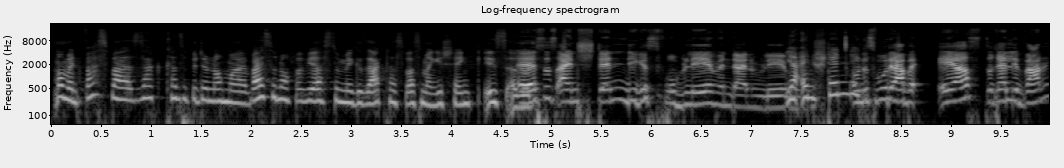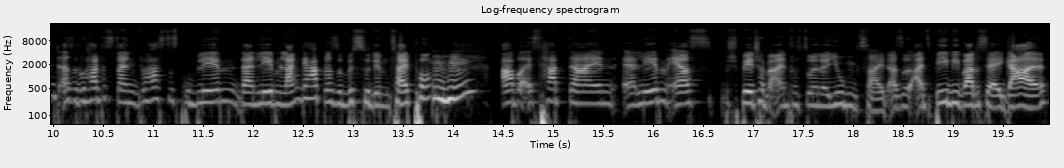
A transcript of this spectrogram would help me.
Moment, was war, sag, kannst du bitte nochmal, weißt du noch, wie hast du mir gesagt hast, was mein Geschenk ist? Also, es ist ein ständiges Problem in deinem Leben. ja, ein ständig, Und es wurde aber erst relevant, also du hattest dein, du hast das Problem dein Leben lang gehabt, also bis zu dem Zeitpunkt, mhm. aber es hat dein Leben erst später beeinflusst, so in der Jugendzeit. Also als Baby war das ja egal.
